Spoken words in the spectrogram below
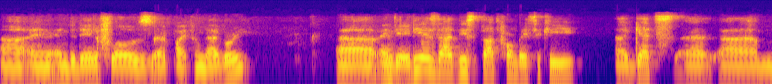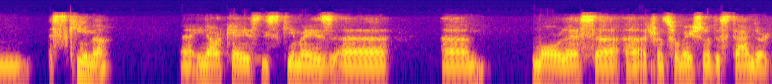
and, and, the data flows Python library. and the idea is that this platform basically gets um, a schema. In our case, this schema is um, more or less a, a, transformation of the standard.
